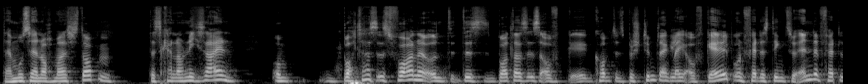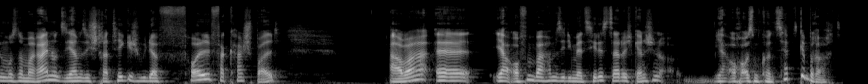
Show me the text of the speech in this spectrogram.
Dann muss er nochmal stoppen. Das kann doch nicht sein. Und Bottas ist vorne und das Bottas ist auf, kommt jetzt bestimmt dann gleich auf Gelb und fährt das Ding zu Ende. Vettel muss nochmal rein und sie haben sich strategisch wieder voll verkaspalt. Aber äh, ja, offenbar haben sie die Mercedes dadurch ganz schön ja auch aus dem Konzept gebracht,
